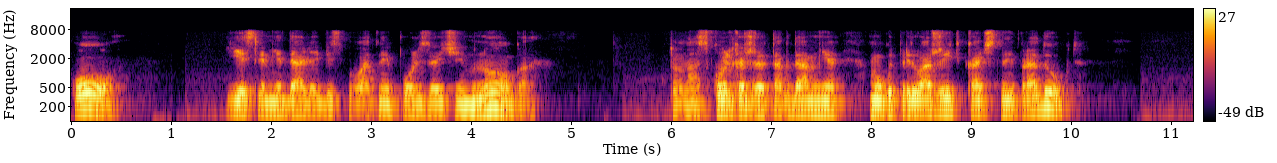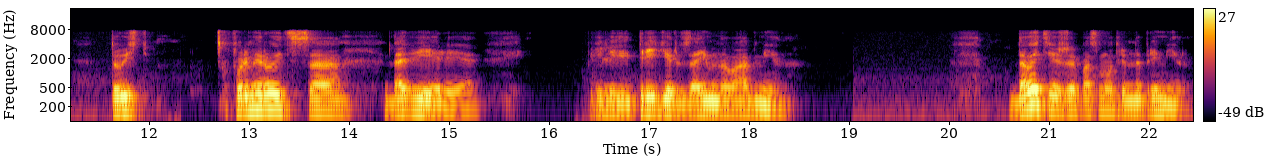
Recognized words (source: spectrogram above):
О, если мне дали бесплатной пользы очень много, то насколько же тогда мне могут предложить качественный продукт? То есть формируется доверие или триггер взаимного обмена. Давайте же посмотрим на примерах.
